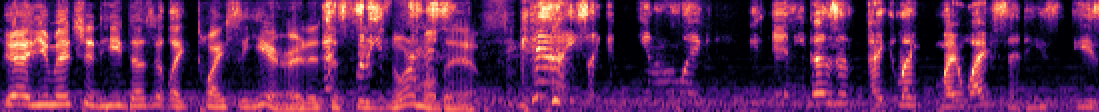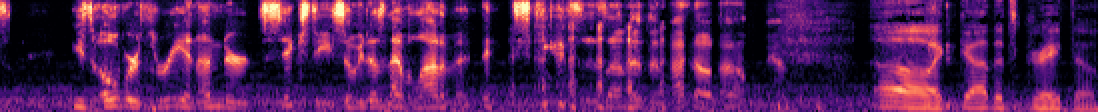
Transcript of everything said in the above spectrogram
Yeah, you mentioned he does it like twice a year and it That's just seems normal says. to him. yeah, he's like, you know, like, he- and he doesn't, I, like my wife said, he's, he's, he's over three and under 60, so he doesn't have a lot of excuses other than, I don't know, man. oh my god, that's great though.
